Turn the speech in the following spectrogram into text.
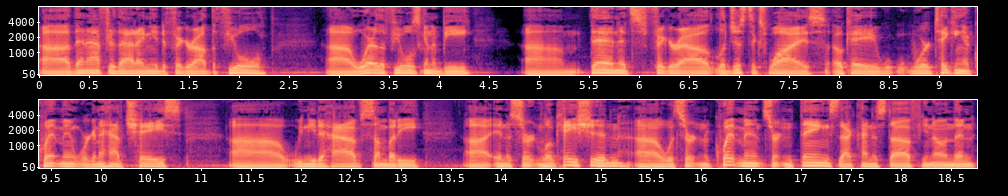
Uh, then after that, I need to figure out the fuel, uh, where the fuel is going to be. Um, then it's figure out logistics wise. Okay, we're taking equipment. We're going to have chase. Uh, we need to have somebody uh, in a certain location uh, with certain equipment, certain things, that kind of stuff. You know, and then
